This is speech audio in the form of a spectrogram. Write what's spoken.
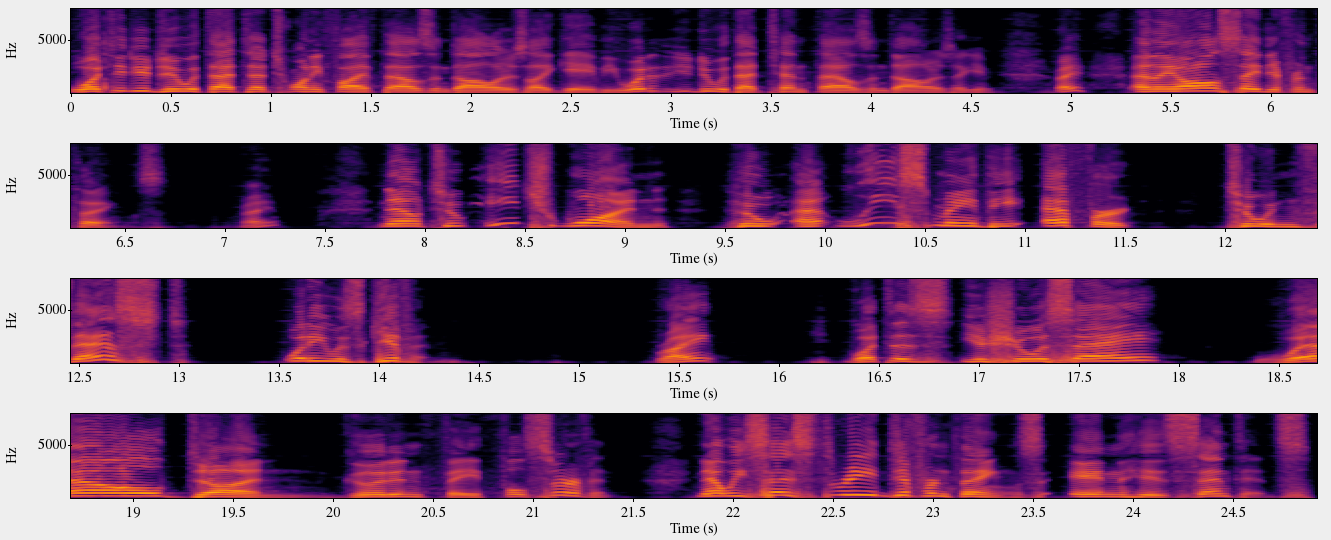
what did you do with that uh, $25,000 I gave you? What did you do with that $10,000 I gave you? Right? And they all say different things. Right? Now, to each one who at least made the effort to invest what he was given, right? What does Yeshua say? Well done, good and faithful servant. Now he says three different things in his sentence,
